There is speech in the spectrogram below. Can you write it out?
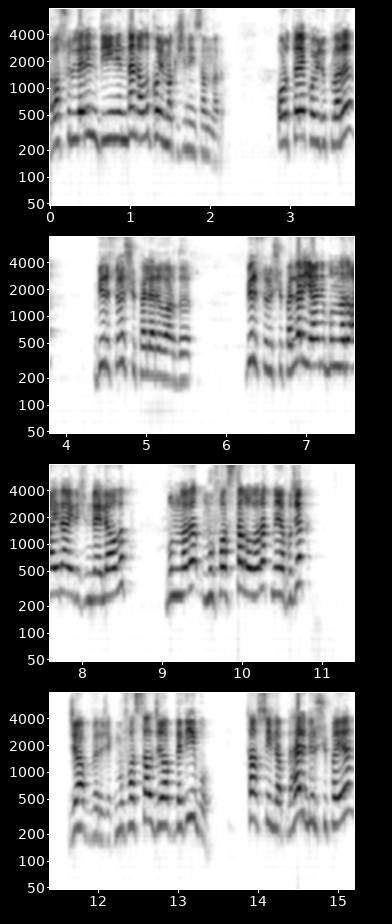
Rasullerin dininden alıkoymak için insanları ortaya koydukları bir sürü şüpheleri vardır. Bir sürü şüpheler yani bunları ayrı ayrı şimdi ele alıp bunlara mufassal olarak ne yapacak? Cevap verecek. Mufassal cevap dediği bu. Tafsilatla her bir şüpheye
